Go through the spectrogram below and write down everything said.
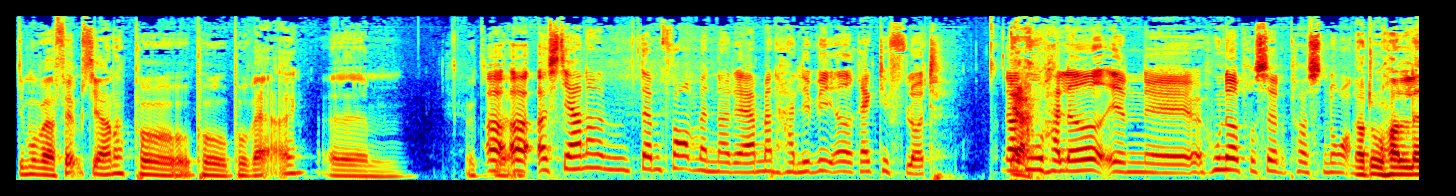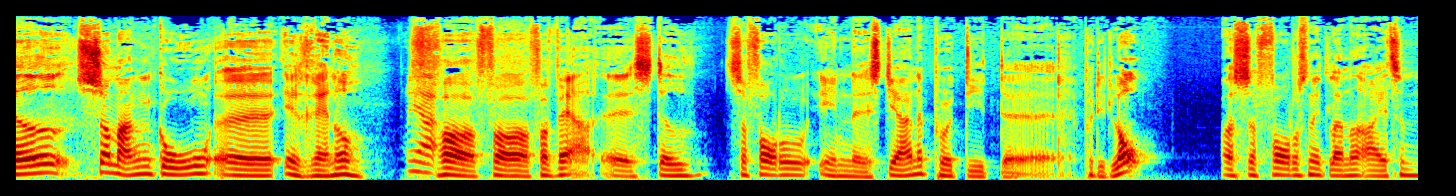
det må være fem stjerner på, på, på hver, ikke? Øhm, og, Og, og, stjernerne, dem får man, når det er, man har leveret rigtig flot. Når Ja. du har lavet en øh, 100% på snor. Når du har lavet så mange gode øh, erenner Ja. for, for, for hver øh, sted, så får du en øh, stjerne på dit, øh, på dit lov, og så får du sådan et eller andet item,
